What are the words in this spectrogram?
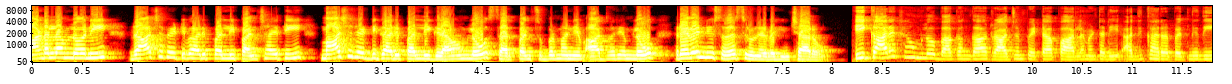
మండలంలోని రాజవేటివారిపల్లి పంచాయతీ మాచిరెడ్డి గారిపల్లి గ్రామంలో సర్పంచ్ సుబ్రహ్మణ్యం ఆధ్వర్యంలో రెవెన్యూ సదస్సులు నిర్వహించారు. ఈ కార్యక్రమంలో భాగంగా రాజంపేట పార్లమెంటరీ అధికార ప్రతినిధి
